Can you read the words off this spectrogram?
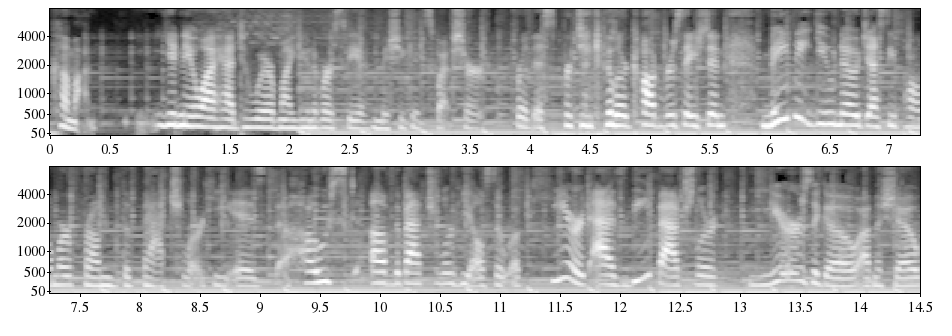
come on you knew I had to wear my University of Michigan sweatshirt for this particular conversation. Maybe you know Jesse Palmer from The Bachelor. He is the host of The Bachelor. He also appeared as The Bachelor years ago on the show.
